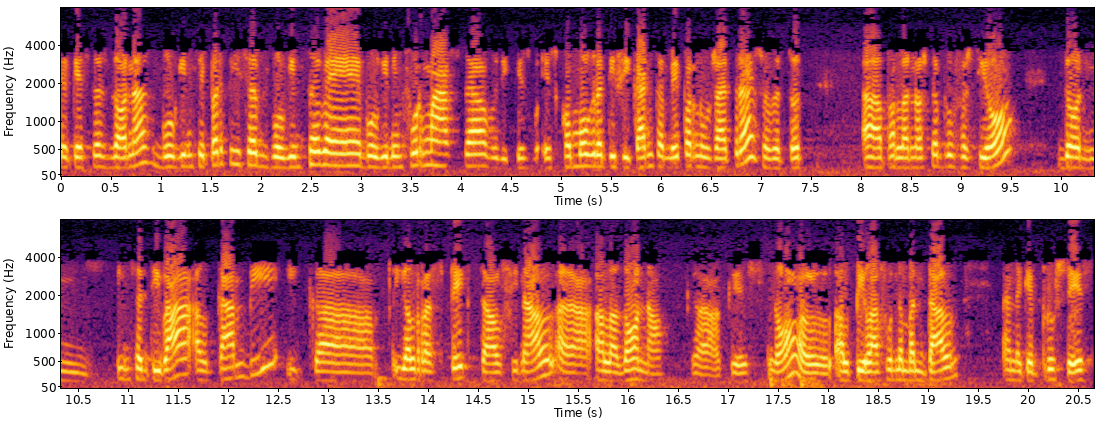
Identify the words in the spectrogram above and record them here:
que aquestes dones vulguin ser partíceps, vulguin saber, vulguin informar-se, vull dir que és, és com molt gratificant també per nosaltres, sobretot eh, per la nostra professió, doncs incentivar el canvi i, que, i el respecte al final eh, a la dona, que, que és no, el, el pilar fonamental en aquest procés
